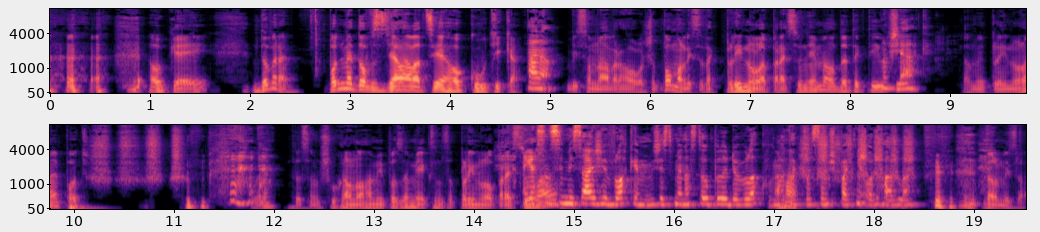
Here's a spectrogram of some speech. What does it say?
OK. Dobre, poďme do vzdelávacieho kútika. Ano, By som navrhol, že pomaly sa tak plynule presunieme od no detektívky. však. Veľmi plynule, poď. Dobre, to som šúchal nohami po zemi, jak som sa plynulo A presúval. já jsem si myslela, že vlakem, že jsme nastoupili do vlaku, no Aha. tak to jsem špatně odhadla. veľmi zle,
